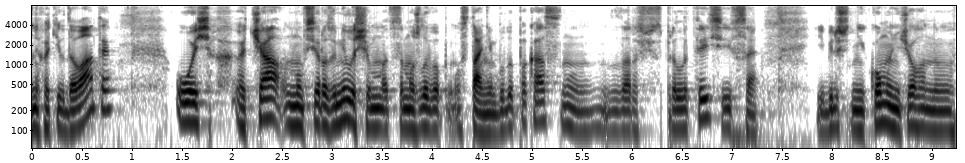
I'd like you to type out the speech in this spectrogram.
не хотів давати. Ось, хоча ну, всі розуміли, що це можливо останній буде показ. Ну, Зараз щось прилетить і все і більше нікому нічого не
